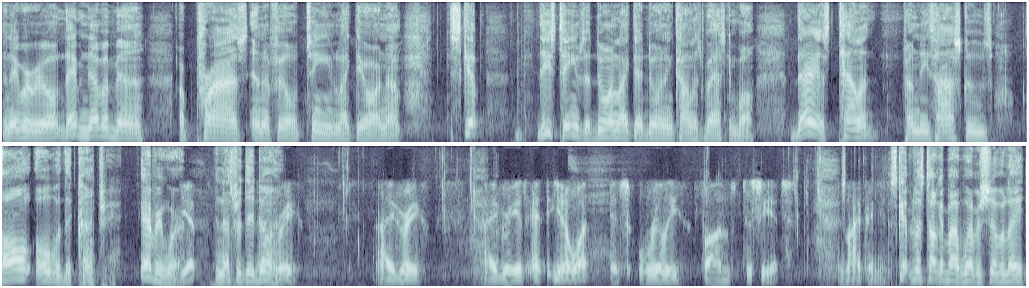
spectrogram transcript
and they were real. They've never been a prized NFL team like they are now. Skip, these teams are doing like they're doing in college basketball. There is talent from these high schools all over the country, everywhere. Yep. And that's what they're doing. I agree. I agree. I agree. It's it, you know what? It's really fun to see it, in my opinion. Skip, let's talk about Weber Chevrolet.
